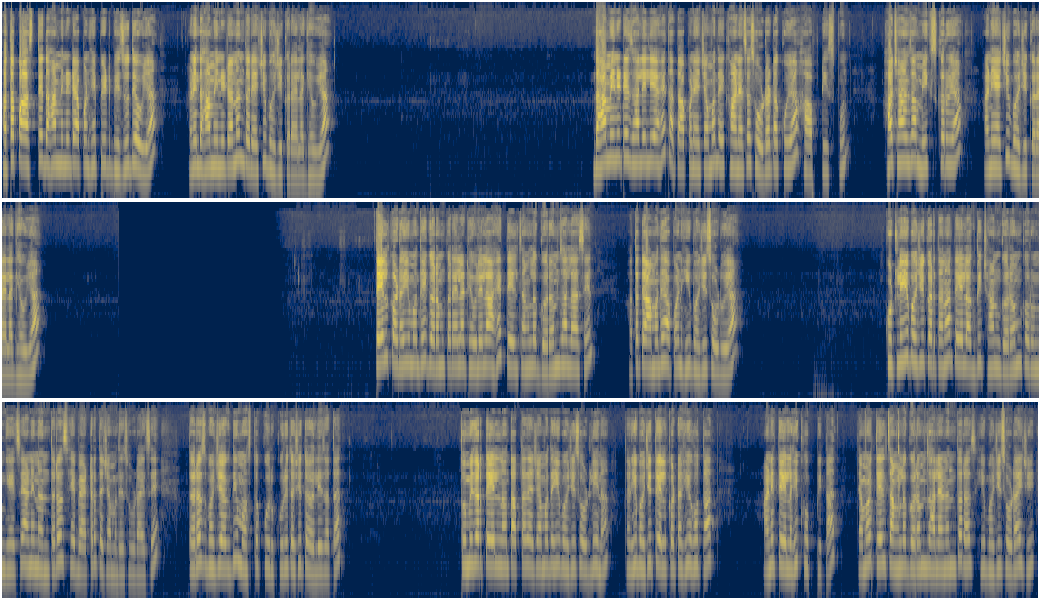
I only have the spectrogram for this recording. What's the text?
आता पाच ते दहा मिनिटे आपण हे पीठ भिजू देऊया आणि दहा मिनिटानंतर याची भजी करायला घेऊया. दहा मिनिटे झालेली आहेत आता आपण याच्यामध्ये खाण्याचा सोडा टाकूया हाफ टीस्पून हा छानसा मिक्स करूया आणि याची भजी करायला घेऊया. तेल कढईमध्ये गरम करायला ठेवलेलं आहे तेल चांगलं गरम झालं असेल आता त्यामध्ये आपण ही भजी सोडूया. कुठलीही भजी करताना तेल अगदी छान गरम करून घ्यायचे आणि नंतरच हे बॅटर त्याच्यामध्ये सोडायचे. तरच भजी अगदी मस्त कुरकुरीत अशी तळली जातात. तुम्ही जर तेल न तापता त्याच्यामध्ये ही भजी सोडली ना तर ही भजी तेलकटही होतात आणि तेलही खूप पितात. त्यामुळे तेल चांगलं गरम झाल्यानंतरच ही भजी सोडायची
